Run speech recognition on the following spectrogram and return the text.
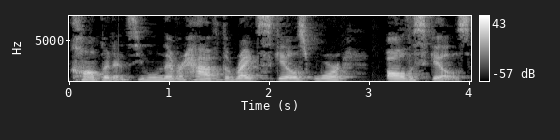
competence. You will never have the right skills or all the skills.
